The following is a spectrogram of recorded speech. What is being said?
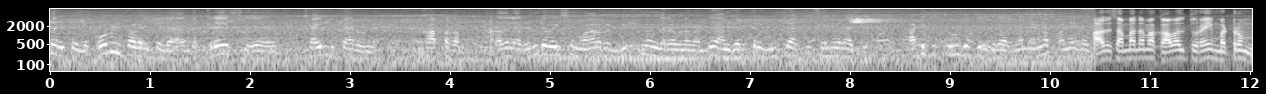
சார் இப்போ இந்த கோவில்பாளையத்தில் அந்த கிரேஸ் சைல்டு கேர் ஒன்று காப்பகம். அதில் ரெண்டு வயசு மாணவன் விஷ்ணுங்கிறவனை வந்து அங்கே இருக்கிற இன்சார்ஜ் செல்வராஜ் அடித்து துண்டிச்சிருக்கிறார். நம்ம என்ன பண்ணிடுறோம் அது சம்பந்தமாக காவல்துறை மற்றும்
